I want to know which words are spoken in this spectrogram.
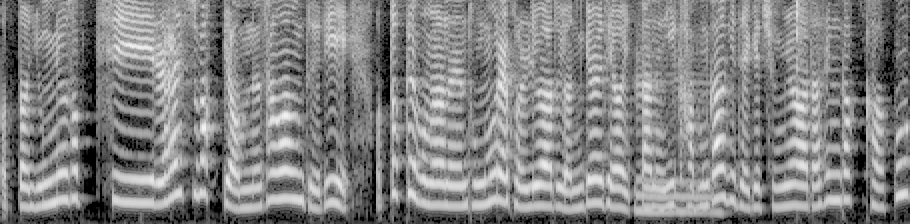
어떤 육류 섭취를 할 수밖에 없는 상황들이 어떻게 보면은 동물의 권리와도 연결되어 있다는 음. 이 감각이 되게 중요하다 생각하고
